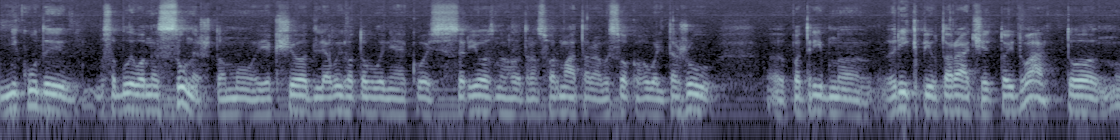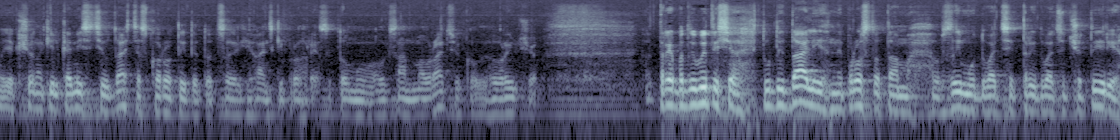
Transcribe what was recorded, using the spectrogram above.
нікуди особливо не зсунеш. Тому якщо для виготовлення якогось серйозного трансформатора високого вольтажу е, потрібно рік-півтора чи то й два, то ну, якщо на кілька місяців вдасться скоротити, то це гігантські прогреси. Тому Олександр мав рацію, коли говорив, що треба дивитися туди далі, не просто там в зиму 23-24.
